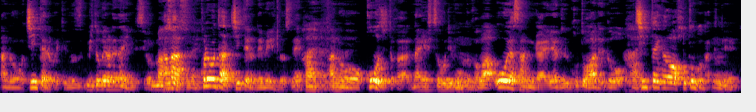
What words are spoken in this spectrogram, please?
あの、賃貸の場合って認められないんですよ。まあそうですねこれもただ賃貸のデメリットですね。はい。はい。あの、工事とか内装リフォームとかは、大家さんがやることはあれど、はい賃貸側はほとんどなくて、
